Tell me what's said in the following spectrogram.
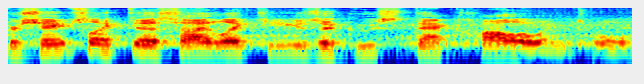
For shapes like this, I like to use a gooseneck hollowing tool.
